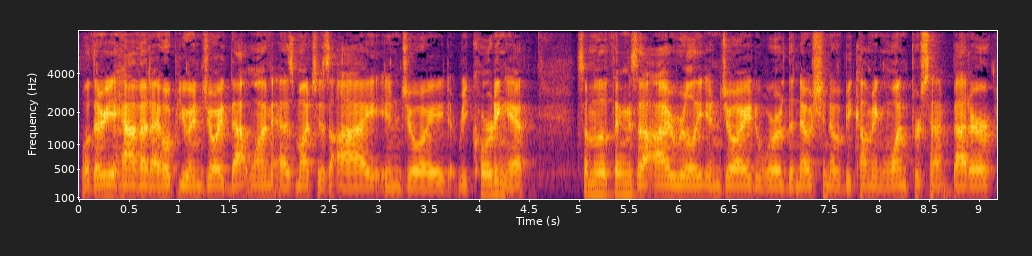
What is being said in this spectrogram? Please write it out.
Well, there you have it. I hope you enjoyed that one as much as I enjoyed recording it. Some of the things that I really enjoyed were the notion of becoming 1% better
